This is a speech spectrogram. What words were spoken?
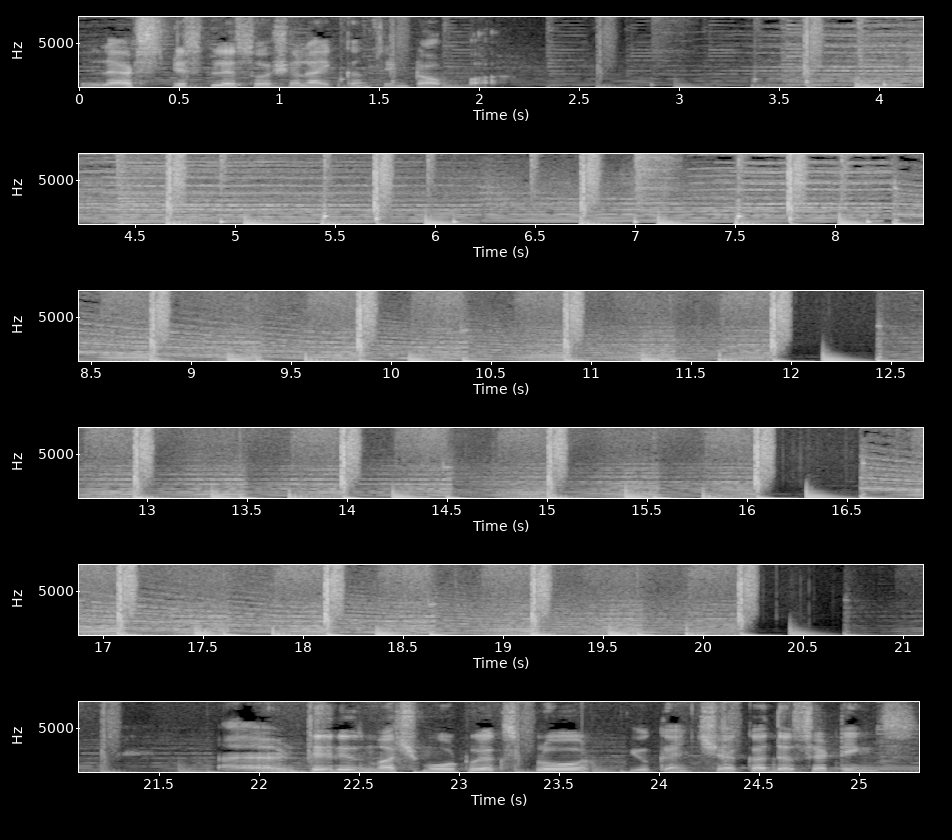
Let's display social icons in top bar. There is much more to explore. You can check other settings.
